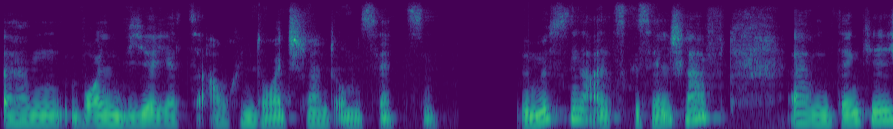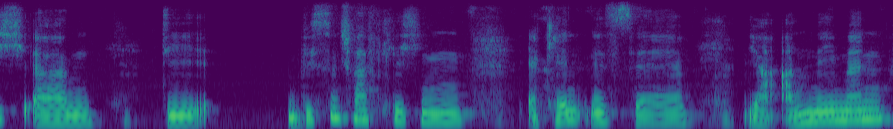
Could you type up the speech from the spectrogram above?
wollen wir jetzt auch in Deutschland umsetzen. Wir müssen als Gesellschaft, denke ich, die wissenschaftlichen Erkenntnisse ja annehmen,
